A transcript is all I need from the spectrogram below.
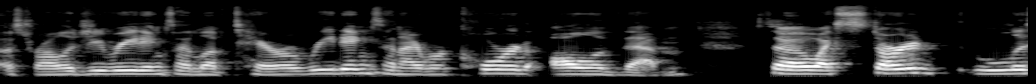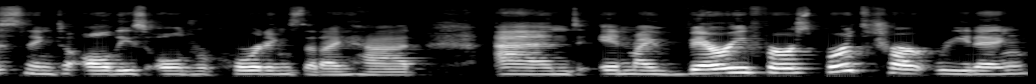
astrology readings, I love tarot readings, and I record all of them. So I started listening to all these old recordings that I had. And in my very first birth chart reading,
